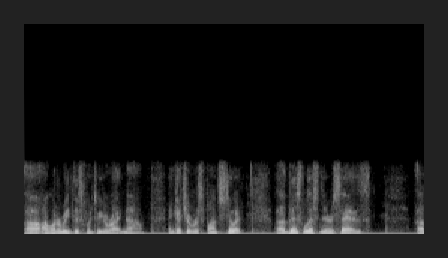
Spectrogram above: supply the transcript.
Uh, I want to read this one to you right now and get your response to it. Uh, this listener says, uh,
